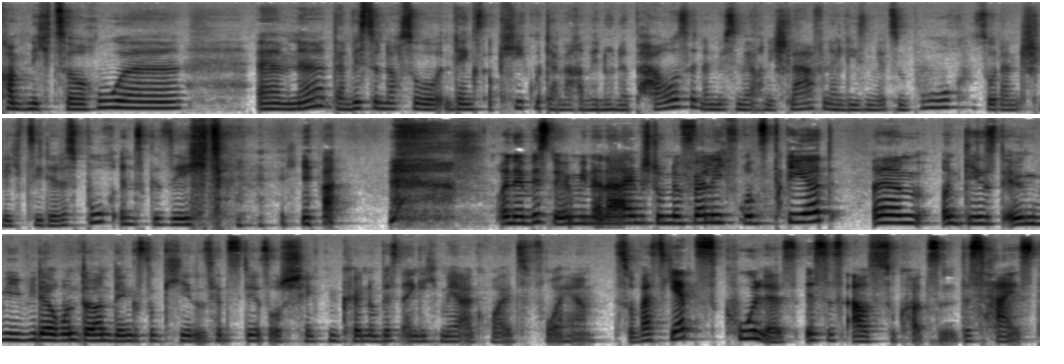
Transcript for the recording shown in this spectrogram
kommt nicht zur Ruhe. Ähm, ne? Dann bist du noch so und denkst, okay, gut, dann machen wir nur eine Pause, dann müssen wir auch nicht schlafen, dann lesen wir jetzt ein Buch. So, dann schlägt sie dir das Buch ins Gesicht. ja. Und dann bist du irgendwie in einer halben Stunde völlig frustriert ähm, und gehst irgendwie wieder runter und denkst, okay, das hättest du jetzt auch schenken können und bist eigentlich mehr aggro als vorher. So, was jetzt cool ist, ist es auszukotzen. Das heißt,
